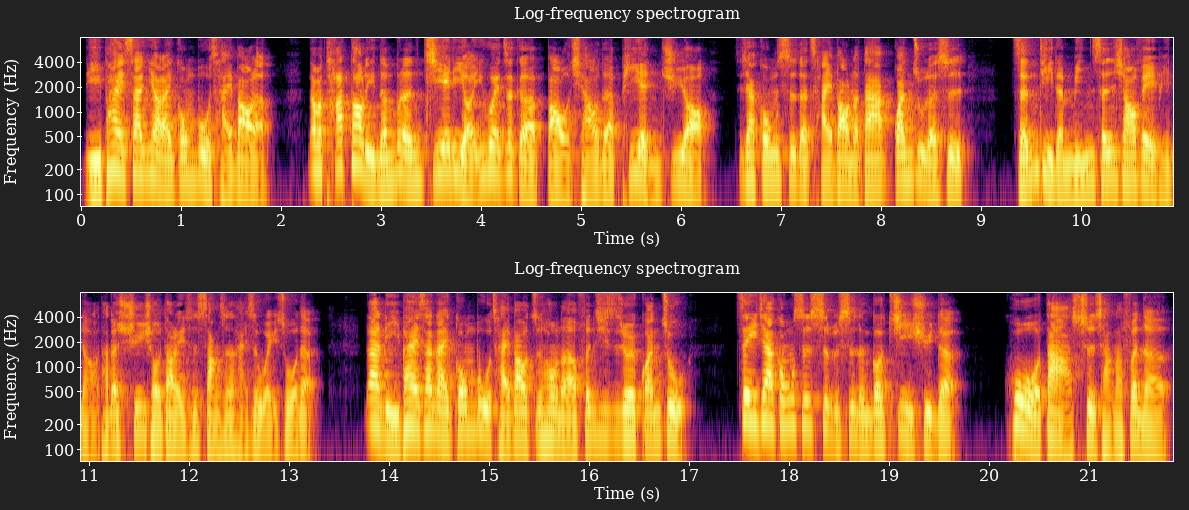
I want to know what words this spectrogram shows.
礼拜三要来公布财报了。那么它到底能不能接力哦？因为这个宝桥的 PNG 哦，这家公司的财报呢，大家关注的是整体的民生消费品哦，它的需求到底是上升还是萎缩的？那礼拜三来公布财报之后呢，分析师就会关注这一家公司是不是能够继续的扩大市场的份额，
